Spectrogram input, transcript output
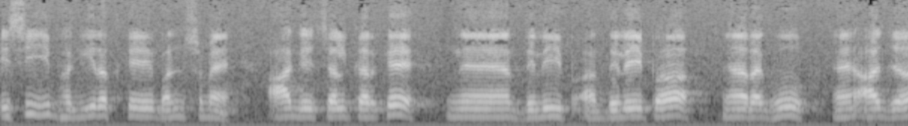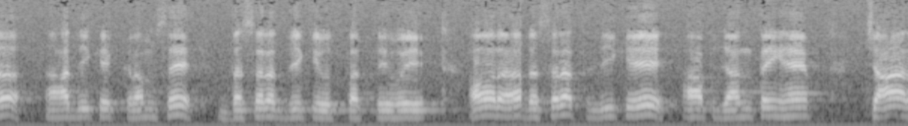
इसी भगीरथ के वंश में आगे चल करके दिलीप दिलीप रघु अज आदि के क्रम से दशरथ जी की उत्पत्ति हुई। और दशरथ जी के आप जानते ही हैं, चार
